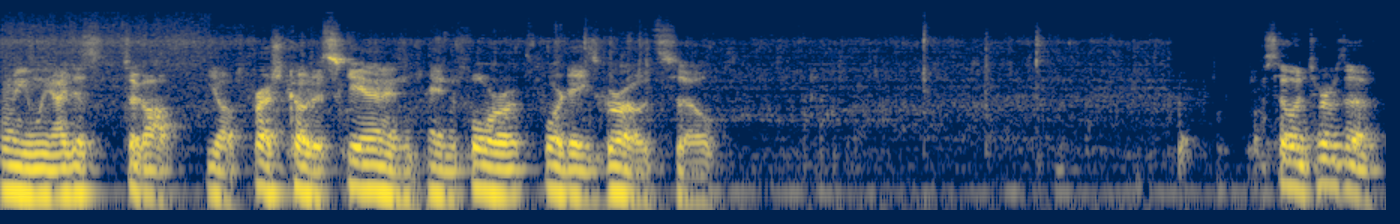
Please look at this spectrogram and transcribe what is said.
I mean, I just took off, you know, fresh coat of skin and, and four, four days growth, so. So in terms of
